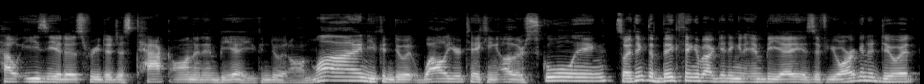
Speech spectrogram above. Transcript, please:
how easy it is for you to just tack on an MBA. You can do it online, you can do it while you're taking other schooling. So I think the big thing about getting an MBA is if you are gonna do it,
